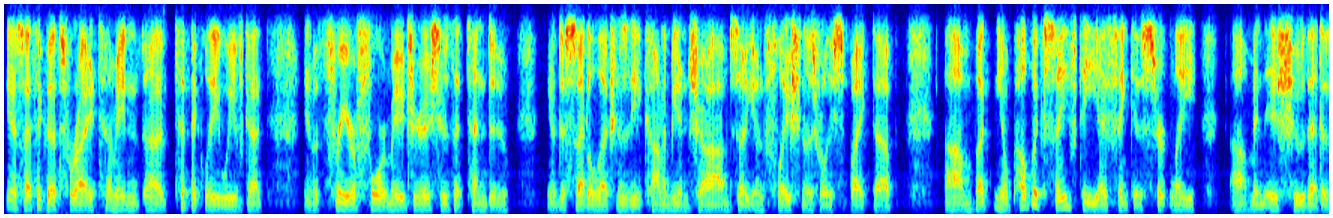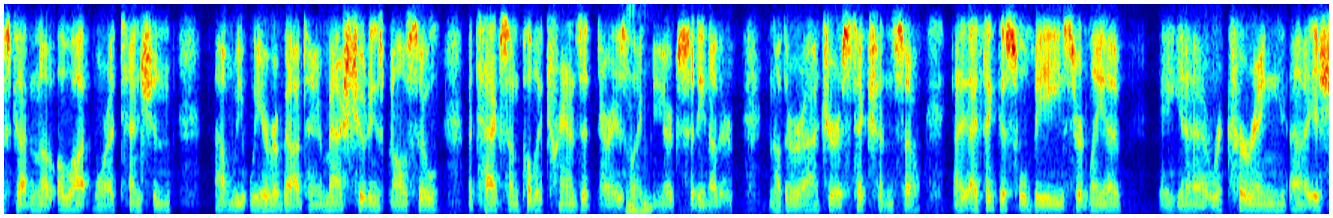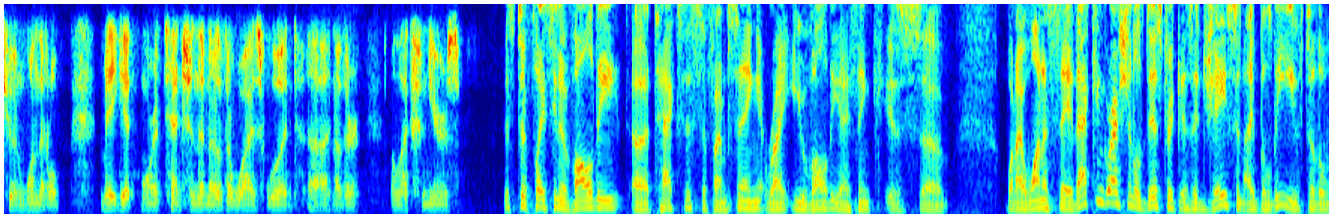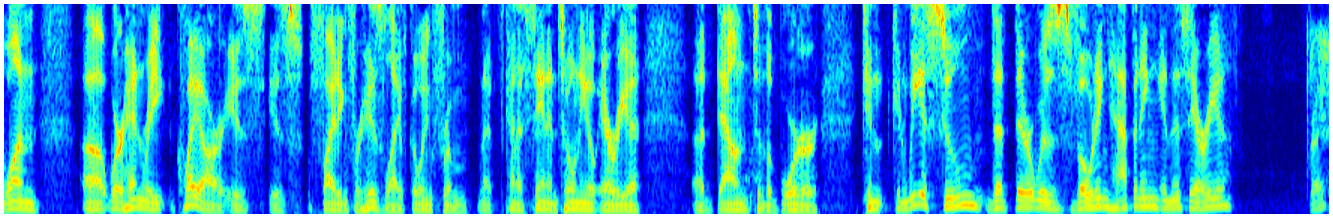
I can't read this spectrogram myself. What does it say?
Yes, I think that's right. I mean, uh, typically we've got you know three or four major issues that tend to you know decide elections: the economy and jobs. Uh, inflation has really spiked up, um, but you know public safety I think is certainly um, an issue that has gotten a, a lot more attention. Um, we, we hear about you know, mass shootings, but also attacks on public transit in areas mm-hmm. like New York City and other and other uh, jurisdictions. So I, I think this will be certainly a a uh, recurring uh, issue and one that may get more attention than it otherwise would uh, in other election years. This took place in Uvalde, uh, Texas. If I'm saying it right, Uvalde, I think, is uh, what I want to say. That congressional district is adjacent, I believe, to the one uh, where Henry Cuellar is is fighting for his life, going from that kind of San Antonio area down to the border. Can can we assume that there was voting happening in this area? Right.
